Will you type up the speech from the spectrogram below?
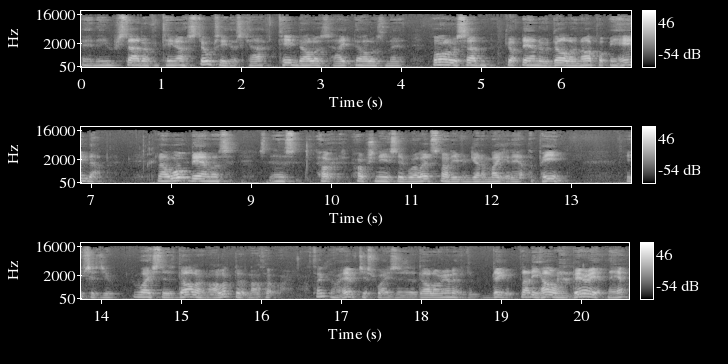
And he started off at 10 I still see this calf, $10, $8 and that. All of a sudden got down to a dollar and I put my hand up. And I walked down and this auctioneer said, well, that's not even going to make it out the pen. He says, you've wasted a dollar. And I looked at it and I thought, I think I have just wasted a dollar. I'm going to have to dig a bloody hole and bury it now.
